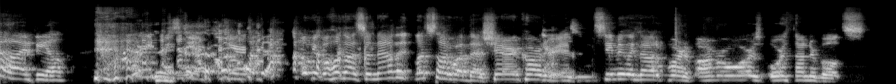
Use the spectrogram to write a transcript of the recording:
know how I feel. Okay, well, hold on. So now that let's talk about that. Sharon Carter is seemingly not a part of Armor Wars or Thunderbolts.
